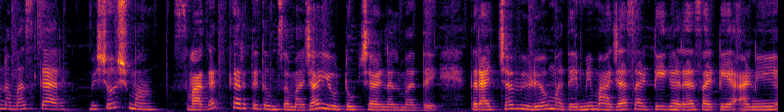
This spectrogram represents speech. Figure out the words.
नमस्कार. मी सुषमा. स्वागत करते तुमचं माझ्या यूट्यूब चॅनलमध्ये तर आजच्या व्हिडिओमध्ये मी माझ्यासाठी घरासाठी आणि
